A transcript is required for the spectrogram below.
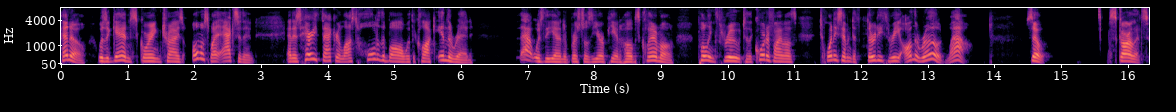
Penaud was again scoring tries almost by accident, and as Harry Thacker lost hold of the ball with the clock in the red, that was the end of Bristol's European hopes. Clermont pulling through to the quarterfinals 27 to 33 on the road. Wow. So, Scarlets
